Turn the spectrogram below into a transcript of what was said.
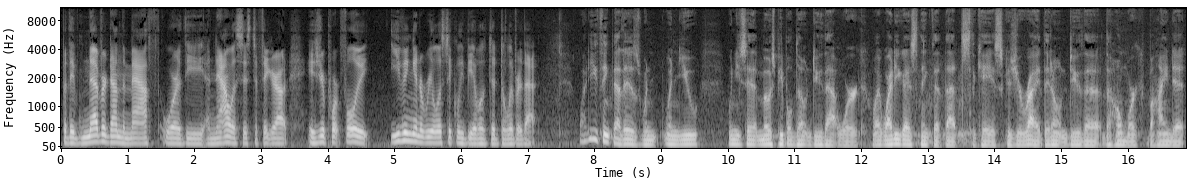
but they've never done the math or the analysis to figure out is your portfolio even going to realistically be able to deliver that? Why do you think that is when, when you when you say that most people don't do that work? Like, why do you guys think that that's the case? Because you're right, they don't do the the homework behind it.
